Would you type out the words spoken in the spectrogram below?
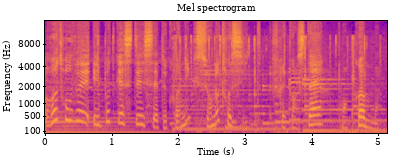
Retrouvez et podcastez cette chronique sur notre site fréquenceterre.com.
